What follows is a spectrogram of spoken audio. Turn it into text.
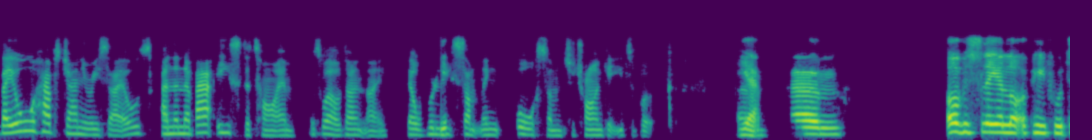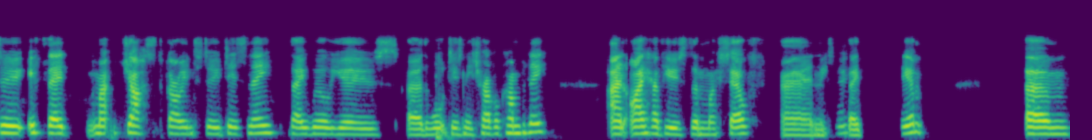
they, all have January sales, and then about Easter time as well, don't they? They'll release something awesome to try and get you to book. Yeah. Um, um obviously a lot of people do if they're just going to do disney they will use uh, the walt disney travel company and i have used them myself and they brilliant um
